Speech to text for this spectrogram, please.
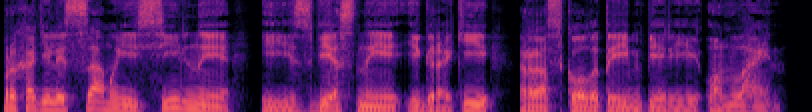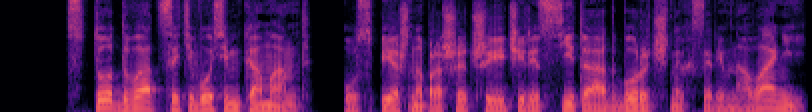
проходили самые сильные и известные игроки расколотой империи онлайн. 128 команд, успешно прошедшие через сито отборочных соревнований,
